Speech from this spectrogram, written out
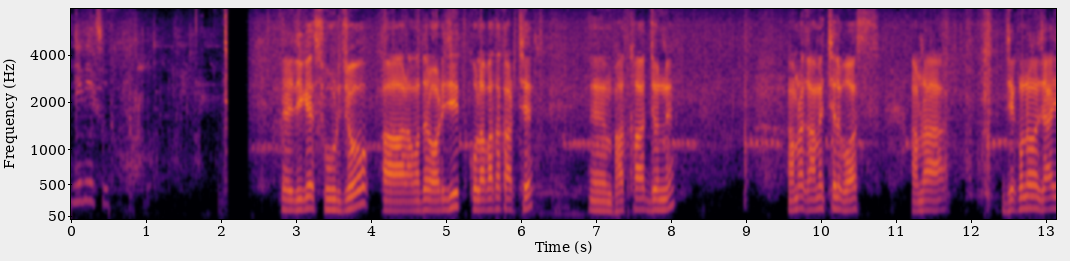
দিয়ে দিয়েছি। এইদিকে সূর্য আর আমাদের অরিজিৎ কোলা পাতা কাটছে ভাত খাওয়ার জন্যে। আমরা গ্রামের ছেলে বস। আমরা যে কোনো যাই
